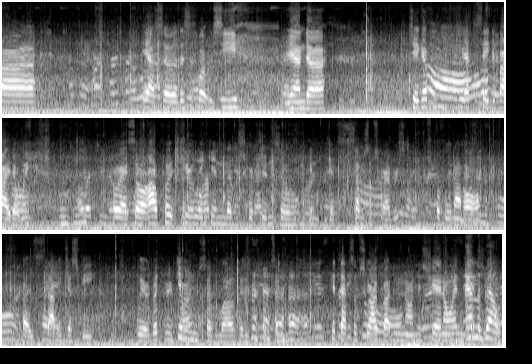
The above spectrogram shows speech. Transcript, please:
uh, okay, our first person. yeah. So this is what we see, and uh, Jakob, we have to say goodbye, don't we? Mm-hmm. I'll let you know. Okay, so I'll put your link in the description so you can get some subscribers. Hopefully not all, because that would just be weird. But give him some love and put some, hit that subscribe button on his channel and And the bell.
